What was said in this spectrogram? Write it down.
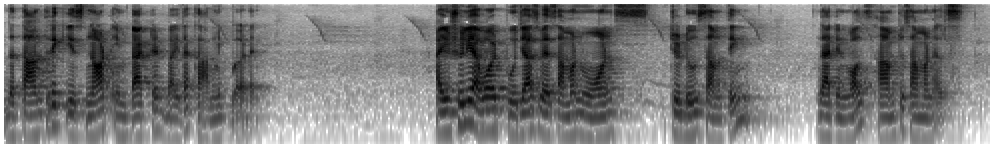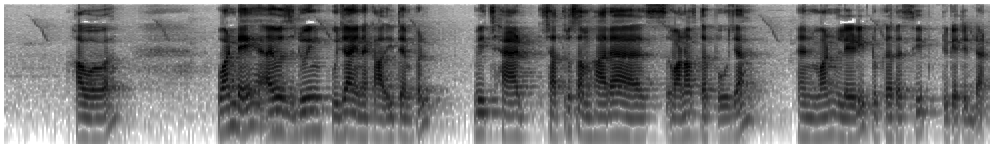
the tantric is not impacted by the karmic burden. I usually avoid pujas where someone wants to do something that involves harm to someone else. However, one day I was doing puja in a Kali temple which had Shatru Samhara as one of the puja and one lady took a receipt to get it done.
